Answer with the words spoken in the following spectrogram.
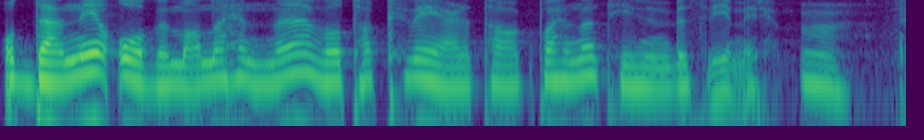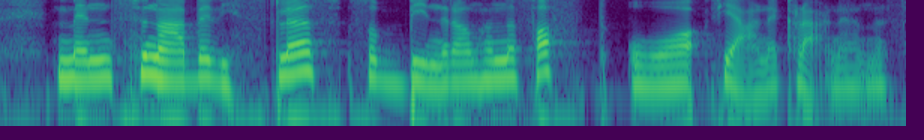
og Danny overmanner henne ved å ta kvelertak på henne til hun besvimer. Mens hun er bevisstløs, så binder han henne fast og fjerner klærne hennes.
